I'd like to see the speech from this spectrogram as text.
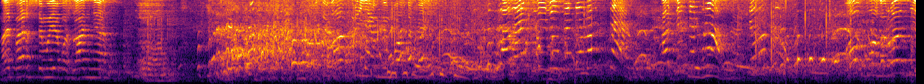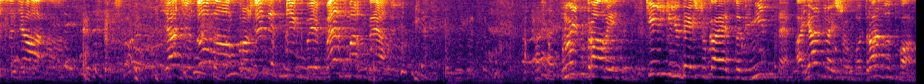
Найперше моє бажання. Бути вам приємним бажанням. Чудово прожити зміг би без Марсели. Ну і справи, скільки людей шукає собі місце, а я знайшов одразу два.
